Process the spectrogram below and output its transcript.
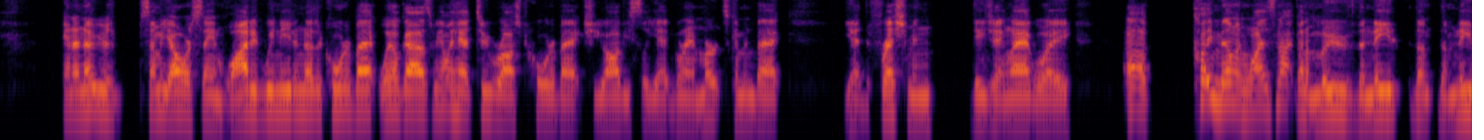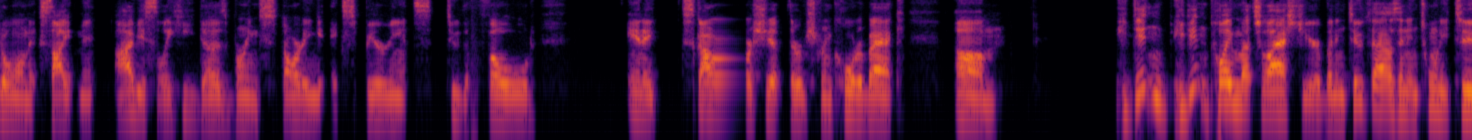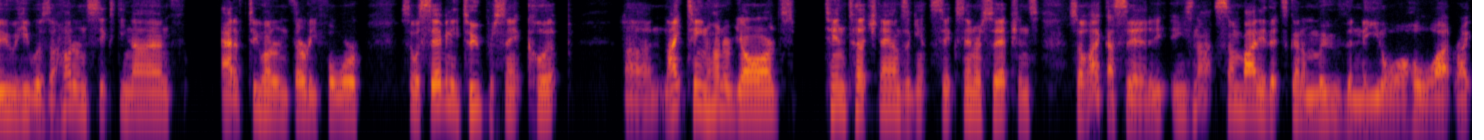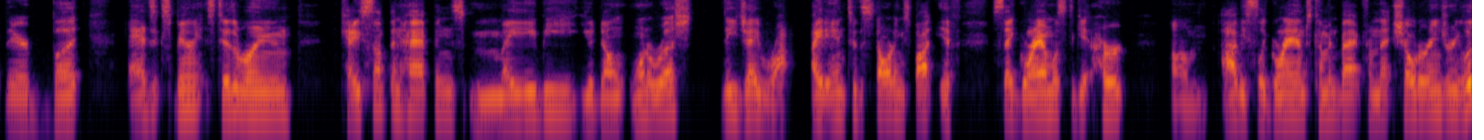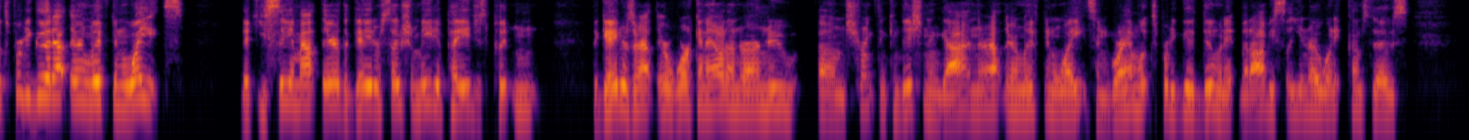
And I know you're some of y'all are saying, why did we need another quarterback? Well, guys, we only had two roster quarterbacks. You obviously had Graham Mertz coming back. You had the freshman DJ Lagway. Uh, Clay Millen, why is not going to move the need the, the needle on excitement? Obviously, he does bring starting experience to the fold in a scholarship third string quarterback. Um, he didn't he didn't play much last year, but in 2022 he was 169 out of 234, so a 72% clip, uh, 1900 yards, 10 touchdowns against six interceptions. So, like I said, he's not somebody that's going to move the needle a whole lot right there, but adds experience to the room. In case something happens, maybe you don't want to rush DJ right into the starting spot if, say, Graham was to get hurt. Um, obviously, Graham's coming back from that shoulder injury. Looks pretty good out there and lifting weights. That you see him out there. The Gator social media page is putting the Gators are out there working out under our new um, strength and conditioning guy, and they're out there lifting weights. And Graham looks pretty good doing it. But obviously, you know, when it comes to those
